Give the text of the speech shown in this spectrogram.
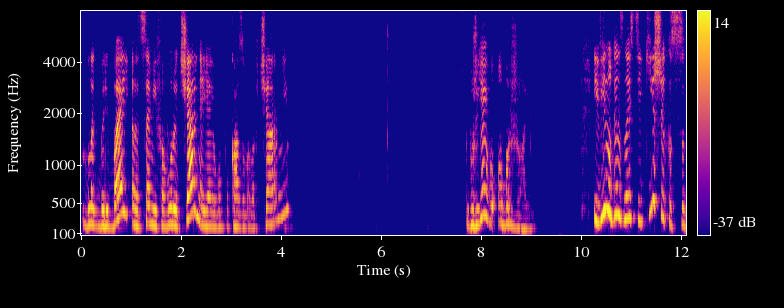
Blackberry Bay е, це мій фаворит червня, я його показувала в червні. Боже, я його обожаю. І він один з найстійкіших з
